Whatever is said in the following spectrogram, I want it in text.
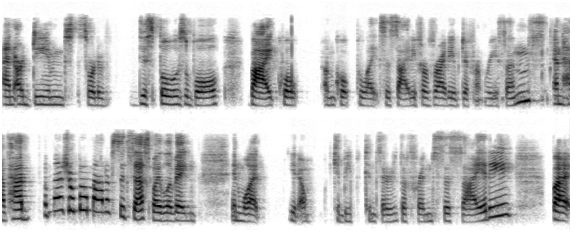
and are deemed sort of disposable by quote unquote polite society for a variety of different reasons and have had a measurable amount of success by living in what you know can be considered the fringe society. But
